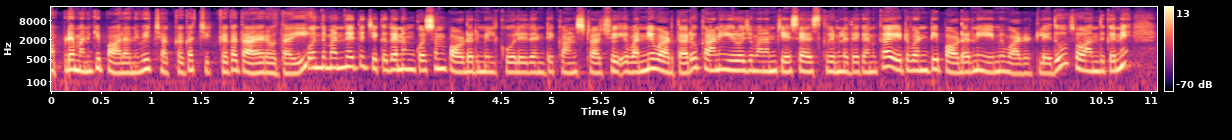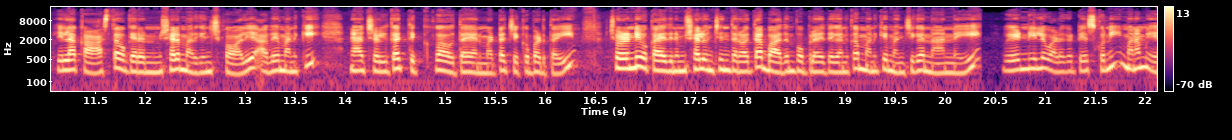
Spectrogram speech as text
అప్పుడే మనకి పాలు అనేవి చక్కగా చిక్కగా తయారవుతాయి. కొంతమంది అయితే చిక్కదనం కోసం పౌడర్ మిల్క్ లేదంటే కాన్స్టాచ్ ఇవన్నీ వాడతారు. కానీ ఈరోజు మనం చేసే ఐస్ క్రీమ్లు అయితే కనుక ఎటువంటి పౌడర్ని ఏమీ వాడట్లేదు. సో అందుకని ఇలా కాస్త ఒక ఇరవై నిమిషాలు మరిగించుకోవాలి. అవే మనకి న్యాచురల్గా తిక్కుగా అవుతాయి అనమాట చిక్కబడతాయి. చూడండి ఒక ఐదు నిమిషాలు ఉంచిన తర్వాత బాదం పప్పులు అయితే కనుక మనకి మంచిగా నాన్నయ్యి వేడి నీళ్ళు వడగట్టేసుకొని మనం ఏ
